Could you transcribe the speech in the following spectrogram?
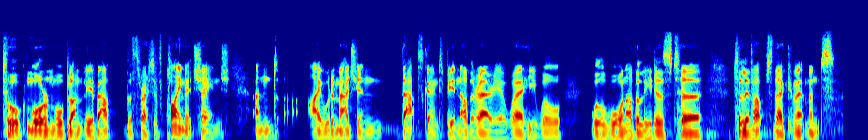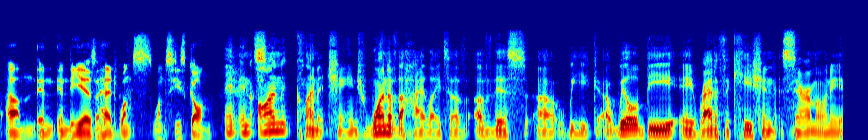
talk more and more bluntly about the threat of climate change, and I would imagine that's going to be another area where he will will warn other leaders to to live up to their commitments um, in in the years ahead once once he's gone. And, and on climate change, one of the highlights of of this uh, week uh, will be a ratification ceremony.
